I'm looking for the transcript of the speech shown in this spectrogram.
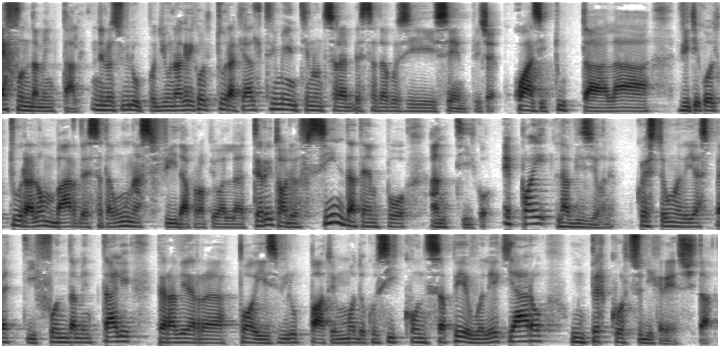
è fondamentale nello sviluppo di un'agricoltura che altrimenti non sarebbe stata così semplice. Quasi tutta la viticoltura lombarda è stata una sfida proprio al territorio sin da tempo antico. E poi la visione. Questo è uno degli aspetti fondamentali per aver poi sviluppato in modo così consapevole e chiaro un percorso di crescita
